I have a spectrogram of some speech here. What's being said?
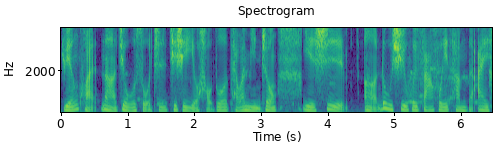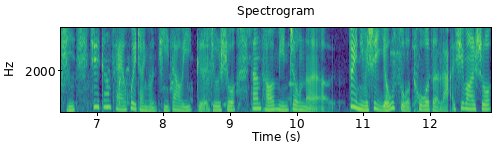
援款，那就我所知，其实。实有好多台湾民众也是呃陆续会发挥他们的爱心。其实刚才会长有提到一个，就是说当台湾民众呢对你们是有所托的啦，希望说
